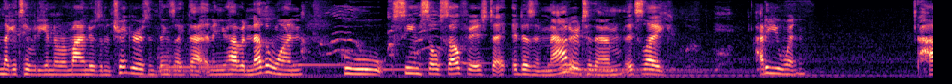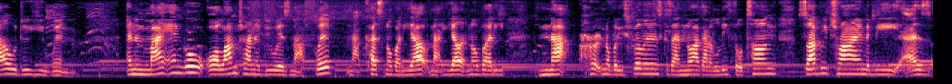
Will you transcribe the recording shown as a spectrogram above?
negativity and the reminders and the triggers and things like that, and then you have another one who seems so selfish that it doesn't matter to them. It's like, how do you win? How do you win? And in my angle, all I'm trying to do is not flip, not cuss nobody out, not yell at nobody, not hurt nobody's feelings because I know I got a lethal tongue. So I be trying to be as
